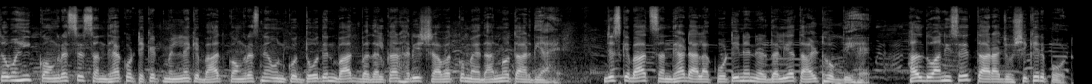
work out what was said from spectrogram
तो वहीं कांग्रेस से संध्या को टिकट मिलने के बाद कांग्रेस ने उनको दो दिन बाद बदलकर हरीश रावत को मैदान में उतार दिया है, जिसके बाद संध्या डालाकोटी ने निर्दलीय ताल ठोक दी है। हल्द्वानी से तारा जोशी की रिपोर्ट।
